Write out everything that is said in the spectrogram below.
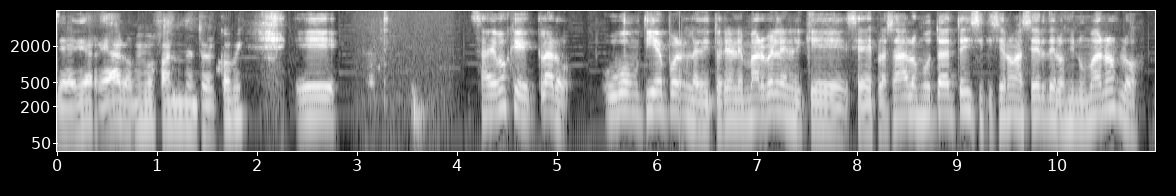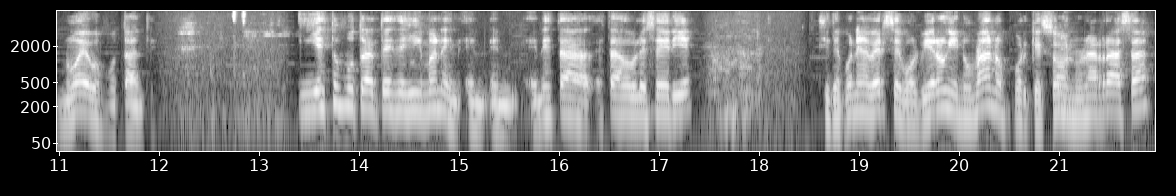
de la vida real o mismo fan dentro del cómic. Eh, sabemos que, claro, hubo un tiempo en la editorial de Marvel en el que se desplazaban los mutantes y se quisieron hacer de los inhumanos los nuevos mutantes. Y estos mutantes de He-Man en, en, en, esta, esta doble serie, si te pones a ver, se volvieron inhumanos porque son una raza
